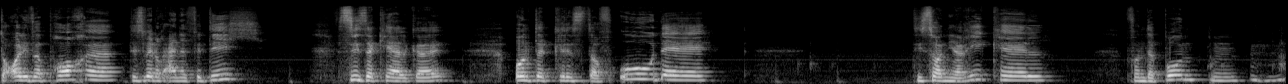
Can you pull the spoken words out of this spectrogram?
der Oliver Pocher, das wäre doch einer für dich. Süßer Kerl, gell? Und der Christoph Ude, die Sonja Riekel von der Bunten. Mhm.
